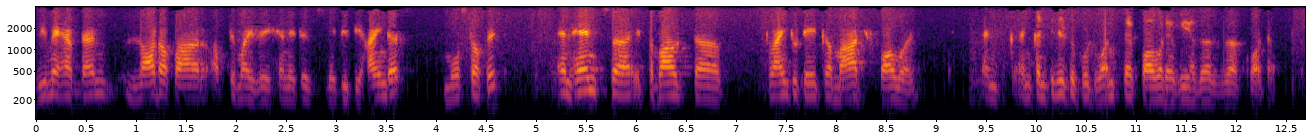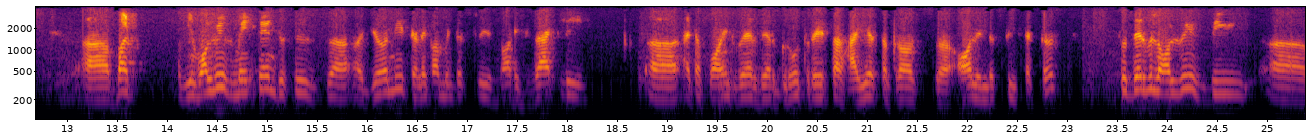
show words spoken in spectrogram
we may have done a lot of our optimization. It is maybe behind us, most of it. And hence, uh, it's about uh, trying to take a march forward and, and continue to put one step forward every other uh, quarter. Uh, but we've always maintained this is uh, a journey. Telecom industry is not exactly uh, at a point where their growth rates are highest across uh, all industry sectors. So there will always be, uh,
